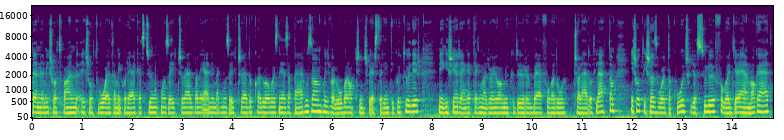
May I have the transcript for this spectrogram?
Bennem is ott van, és ott volt, amikor elkezdtünk mozaik családban élni, meg mozaik családokkal dolgozni ez a párhuzam, hogy valóban ott sincs vér szerinti kötődés, mégis én rengeteg nagyon jól működő örökbefogadó családot láttam, és ott is az volt a kulcs, hogy a szülő fogadja el magát,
